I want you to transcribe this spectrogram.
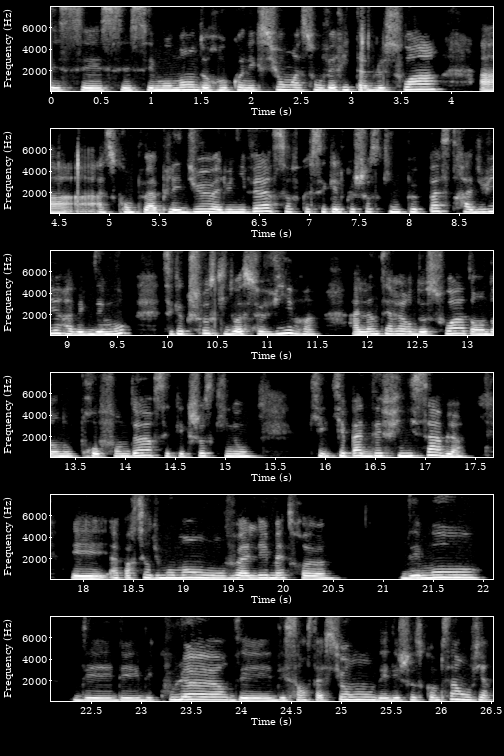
Euh, c'est ces moments de reconnexion à son véritable soi, à, à ce qu'on peut appeler Dieu, à l'univers, sauf que c'est quelque chose qui ne peut pas se traduire avec des mots, c'est quelque chose qui doit se vivre à l'intérieur de soi, dans, dans, nos profondeurs, c'est quelque chose qui nous qui, qui pas définissable. Et à partir du moment où on veut aller mettre des mots, des, couleurs, des, sensations, des, choses comme ça, on vient,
